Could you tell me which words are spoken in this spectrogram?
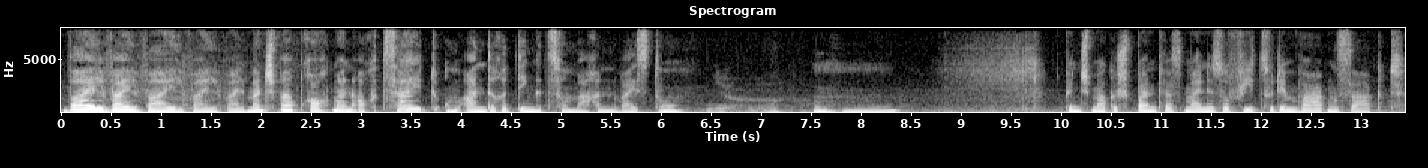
Weil, weil, weil, weil, weil. Manchmal braucht man auch Zeit, um andere Dinge zu machen, weißt du? Ja. Bin ich mal gespannt, was meine Sophie zu dem Wagen sagt.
